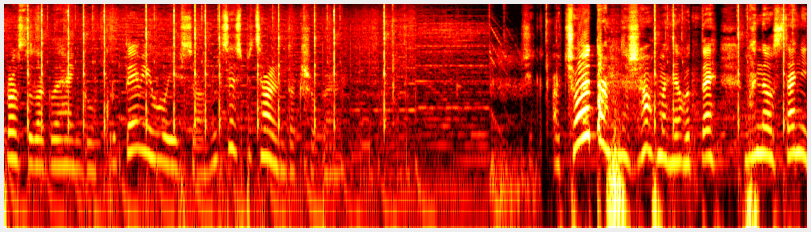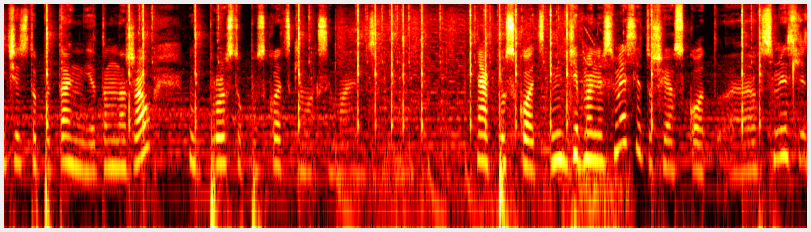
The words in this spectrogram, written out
Просто так легенько вкрутив його і все. Ну це спеціально так, щоб. е, А чого я там нажав? Мене одне, мене останнє чисто питання. Я там нажав, ну просто по-скотськи максимально. Як по-скотськи? Ну, типа не в смислі, то, що я скот, а в смислі,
